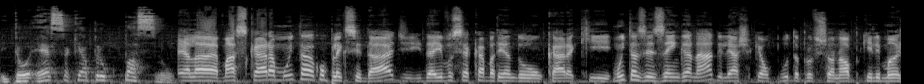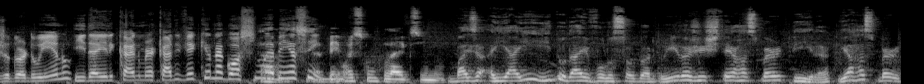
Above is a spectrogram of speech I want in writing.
Então, essa que é a preocupação. Ela mascara muita complexidade e daí você acaba tendo um cara que muitas vezes é enganado, ele acha que é um puta profissional porque ele manja do Arduino, e daí ele cai no mercado e vê que o negócio não é ah, é bem assim. É bem mais complexo, né? Mas e aí, indo da evolução do Arduino, a gente tem a Raspberry Pi, né? E a Raspberry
